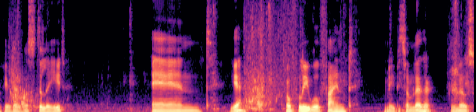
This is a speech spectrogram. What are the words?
okay, that was delayed. And, yeah, hopefully we'll find maybe some leather. Who knows?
